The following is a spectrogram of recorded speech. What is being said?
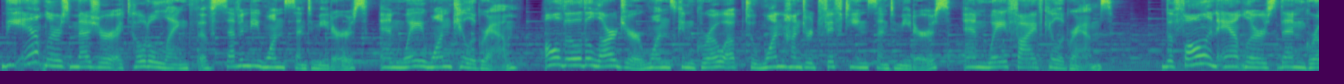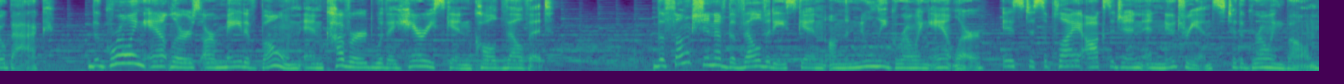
The antlers measure a total length of 71 centimeters and weigh 1 kilogram, although the larger ones can grow up to 115 centimeters and weigh 5 kilograms. The fallen antlers then grow back. The growing antlers are made of bone and covered with a hairy skin called velvet. The function of the velvety skin on the newly growing antler is to supply oxygen and nutrients to the growing bone.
